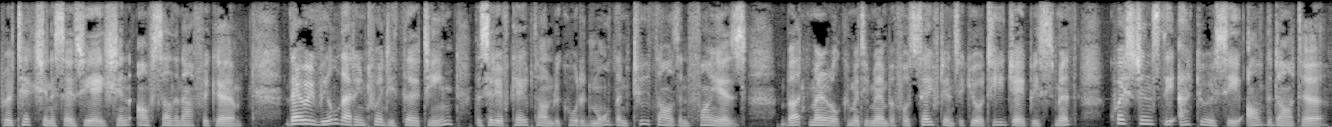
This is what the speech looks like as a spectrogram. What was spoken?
Protection Association of Southern Africa. They revealed that in 2013, the city of Cape Town recorded more than 2,000 fires, but Mayoral Committee member for Safety and Security, JP Smith, questions the accuracy of the data.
